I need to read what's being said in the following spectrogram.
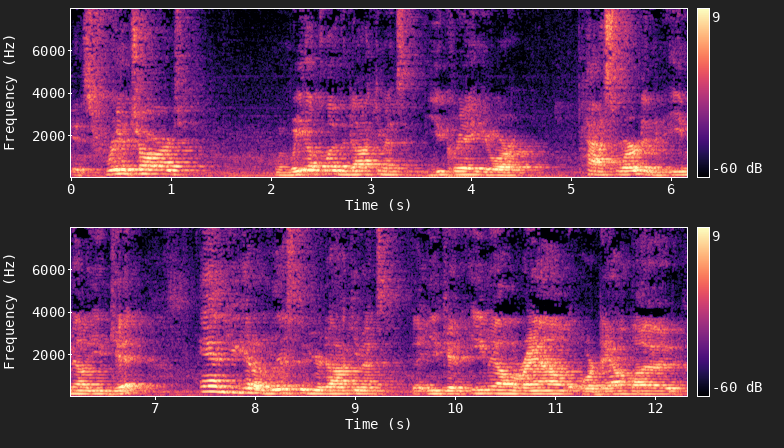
it's free of charge. When we upload the documents, you create your password in an email you get, and you get a list of your documents that you can email around or download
